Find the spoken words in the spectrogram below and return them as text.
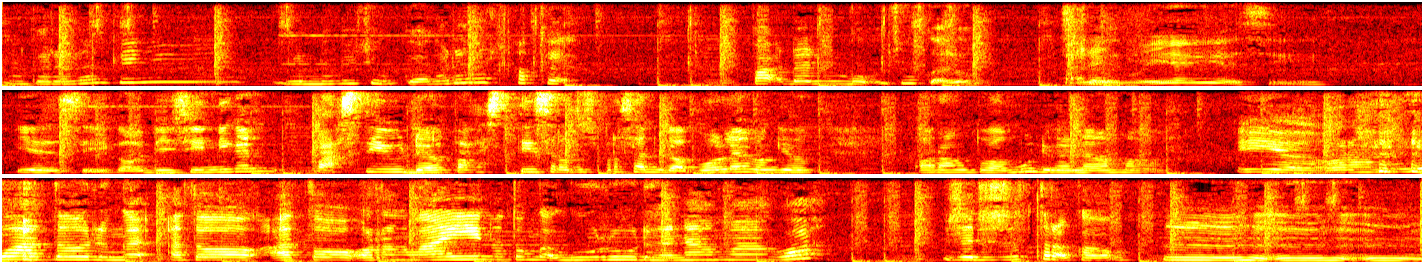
negara lain kayaknya belum tentu juga. Kadang harus pakai pak dan bu juga loh. Ada iya iya sih. Iya sih kalau di sini kan pasti udah pasti 100% nggak boleh manggil orang tuamu dengan nama iya orang tua atau dengan atau atau orang lain atau nggak guru dengan nama. Wah bisa disetrap kau. Hmm, hmm,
